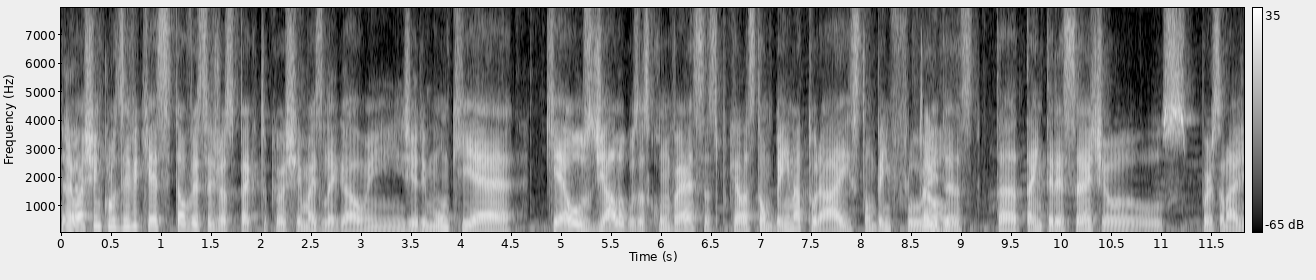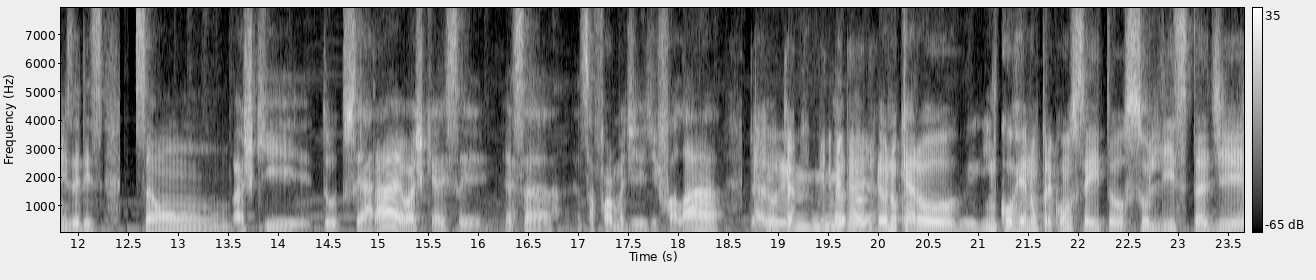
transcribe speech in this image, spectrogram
É. Eu acho, inclusive, que esse talvez seja o aspecto que eu achei mais legal em Jerimum, que é que é os diálogos, as conversas, porque elas estão bem naturais, estão bem fluidas, tá, tá interessante. Os personagens, eles são, acho que do, do Ceará, eu acho que é esse, essa, essa forma de, de falar. É, não Eu- tenho a mínima Eu, ideia. eu- eu não quero incorrer num preconceito sulista de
